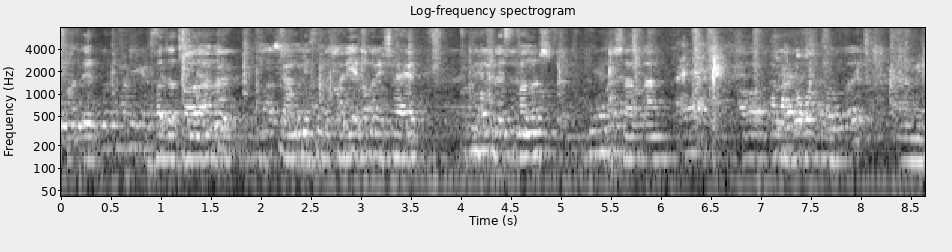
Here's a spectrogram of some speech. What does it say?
আমাদের হজরত মৌলানা ইসলাম শরীয়তপুরি সাহেব মুখলিস মানুষ মাশাআল্লাহ। আমিন।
